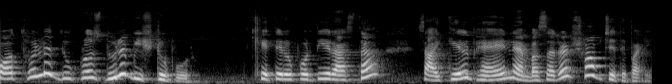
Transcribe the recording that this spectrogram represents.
পথ ধরলে দু ক্রোশ দূরে বিষ্ণুপুর। ক্ষেতের ওপর দিয়ে রাস্তা, সাইকেল, ভ্যান, অ্যাম্বাসাডার সব যেতে পারে।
